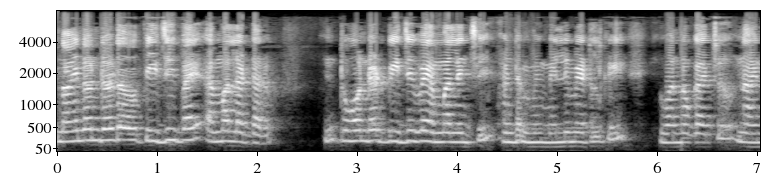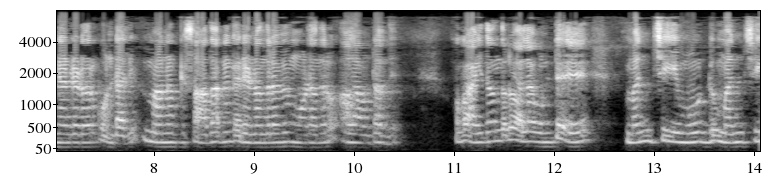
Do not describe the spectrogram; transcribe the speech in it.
nine hundred PG by ML అంటారు. Two hundred PG by ML నుంచి అంటే మిల్లీమీటర్కి వన్ ఒక నైన్ హండ్రెడ్ వరకు ఉండాలి. మనకి సాధారణంగా రెండు వందల మూడు వందలు అలా ఉంటుంది. ఒక ఐదు వందలు అలా ఉంటే మంచి మూడ్ మంచి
